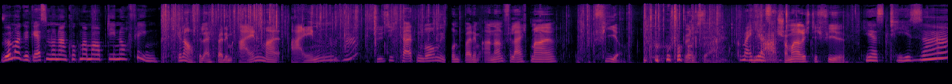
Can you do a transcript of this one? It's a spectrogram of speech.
Würmer gegessen und dann gucken wir mal, ob die noch fliegen. Genau, vielleicht bei dem einen mal ein Süßigkeitenwurm und bei dem anderen vielleicht mal vier, würde ich sagen. Guck mal, hier Ja, ist schon mal richtig viel. Hier ist Tesa.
